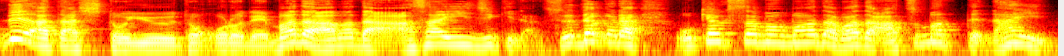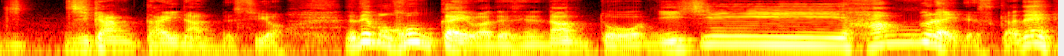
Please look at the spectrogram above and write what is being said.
で、私というところで、まだまだ浅い時期なんですよ。だから、お客様まだまだ集まってない時間帯なんですよ。でも今回はですね、なんと2時半ぐらいですかね、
